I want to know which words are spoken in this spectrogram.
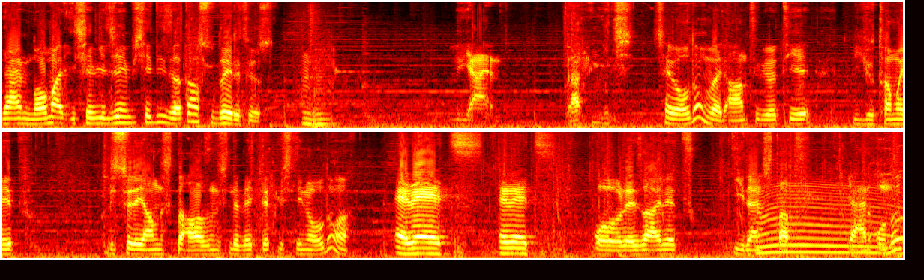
yani normal içebileceğin bir şey değil zaten suda eritiyorsun. Hı hı. Yani ya hiç şey oldu mu böyle antibiyotiği yutamayıp bir süre yanlışlıkla ağzının içinde bekletmişliğin oldu mu? Evet. Evet. O rezalet, iğrenç tat. Hmm. Yani onu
